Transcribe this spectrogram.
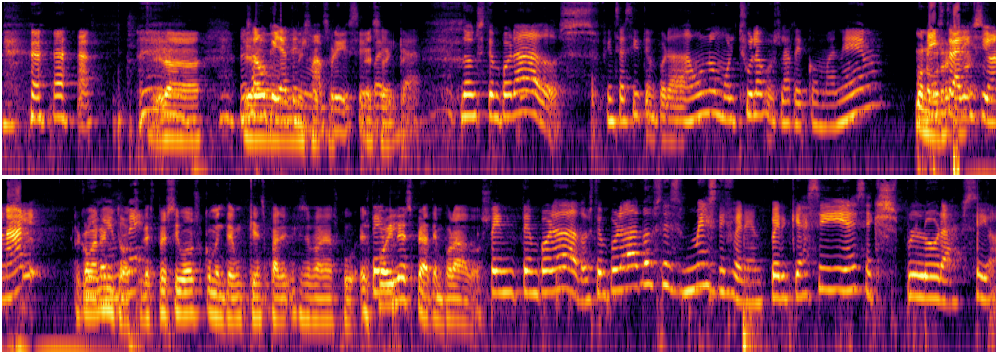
Era, No és era algo que ja tenim missatge. après, eh. Exacte. Doncs temporada 2. Fins així, temporada 1, molt xula, us la recomanem. Bueno, Més re- tradicional. Recomanem tots. Després, si vols, comentem què ens pare, què ens pare cadascú. Spoilers per a temporada 2. Pen- Temporada 2. Temporada 2 és més diferent, perquè així és exploració.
